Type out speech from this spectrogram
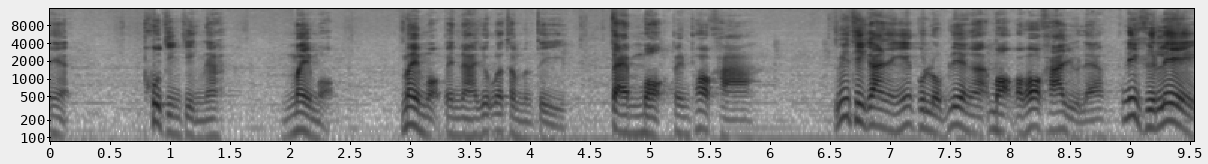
เนี่ยพูดจริง ๆ นะ ไม่เหมาะไม่เหมาะเป็นนายกรัฐมนตรี แต่เหมาะเป็นพ่อค้า วิธีการอย่างนี้คุณหลบเลี่ยงอะเหมาะกับพ่อค้าอยู่แล้ว นี่คือเล่ห์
